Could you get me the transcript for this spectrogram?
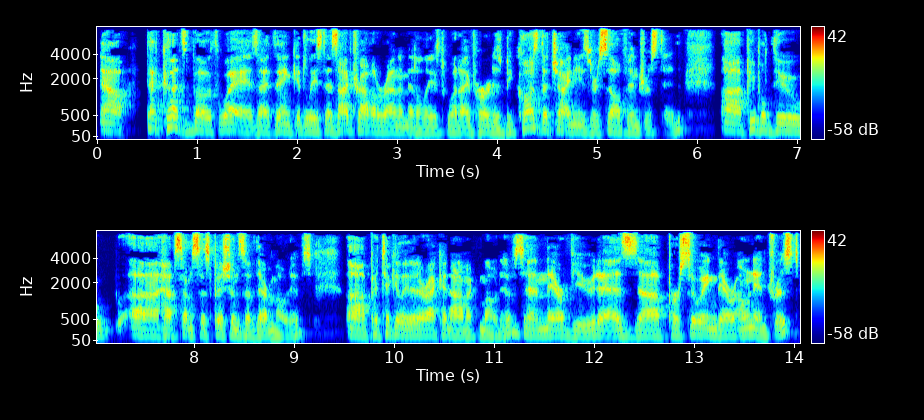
Now, that cuts both ways. I think, at least as I've traveled around the Middle East, what I've heard is because the Chinese are self-interested, uh, people do uh, have some suspicions of their motives, uh, particularly their economic motives, and they're viewed as uh, pursuing their own interests interest,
